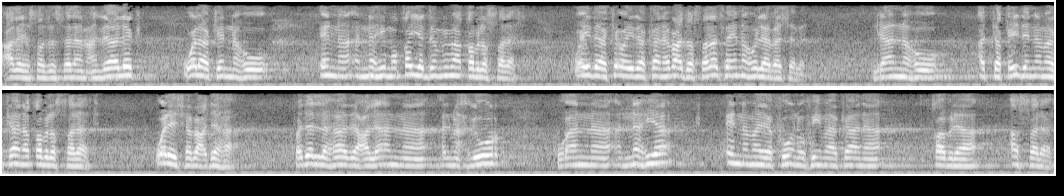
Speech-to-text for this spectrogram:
عليه الصلاة والسلام عن ذلك ولكنه إن النهي مقيد بما قبل الصلاة. وإذا وإذا كان بعد الصلاة فإنه لا بأس به. لأنه التقييد إنما كان قبل الصلاة وليس بعدها. فدل هذا على أن المحذور وأن النهي إنما يكون فيما كان قبل الصلاة.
